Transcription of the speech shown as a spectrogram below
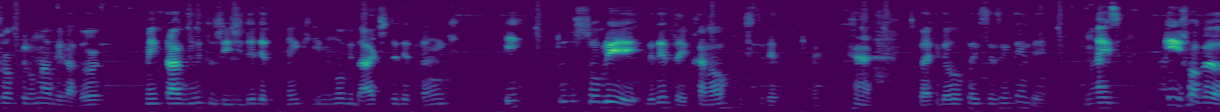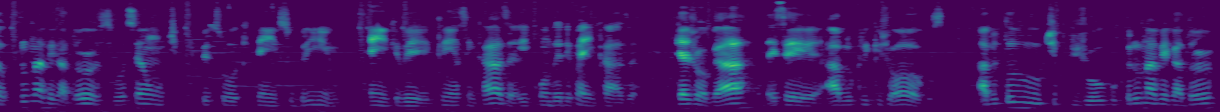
eu jogo pelo navegador. Também trago muitos vídeos de DD Tank, novidades de DD Tank e tudo sobre DD Tank, canal de DD Tank, né? Espero que deu para vocês entenderem. Mas quem joga pro navegador, se você é um tipo de pessoa que tem sobrinho, tem que ver criança em casa e quando ele vai em casa quer jogar, daí você abre o clique jogos, abre todo tipo de jogo pelo navegador.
